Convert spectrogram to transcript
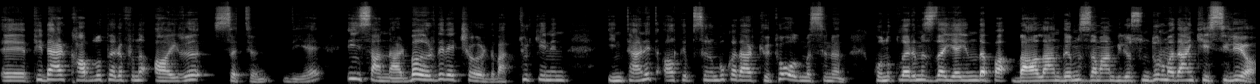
e, fiber kablo tarafını ayrı satın diye insanlar bağırdı ve çağırdı. Bak Türkiye'nin internet altyapısının bu kadar kötü olmasının konuklarımızla yayında ba- bağlandığımız zaman biliyorsun durmadan kesiliyor.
